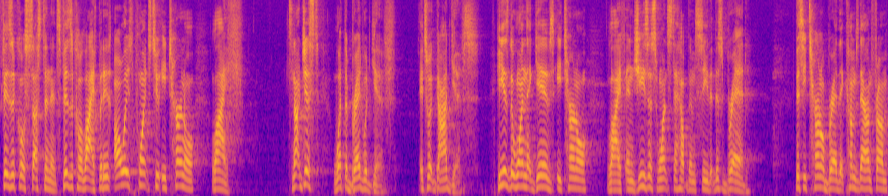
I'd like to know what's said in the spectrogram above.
physical sustenance, physical life, but it always points to eternal life. It's not just what the bread would give, it's what God gives. He is the one that gives eternal life. And Jesus wants to help them see that this bread, this eternal bread that comes down from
